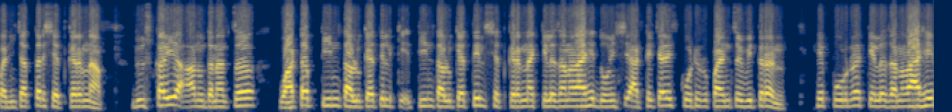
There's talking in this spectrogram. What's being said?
पंच्याहत्तर शेतकऱ्यांना दुष्काळी अनुदानाचं वाटप तीन तालुक्यातील तीन तालुक्यातील शेतकऱ्यांना केलं जाणार आहे. दोनशे अठ्ठेचाळीस कोटी रुपयांचं वितरण हे पूर्ण केलं जाणार आहे.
